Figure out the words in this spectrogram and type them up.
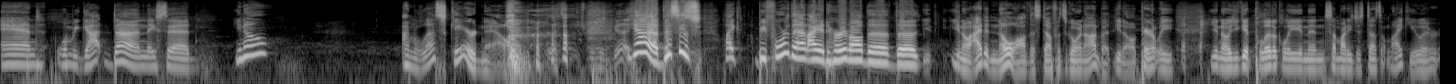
And when we got done, they said, "You know, I'm less scared now." which is good. Yeah, this is like before that I had heard all the the you know, I didn't know all this stuff was going on, but you know, apparently, you know, you get politically and then somebody just doesn't like you or,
